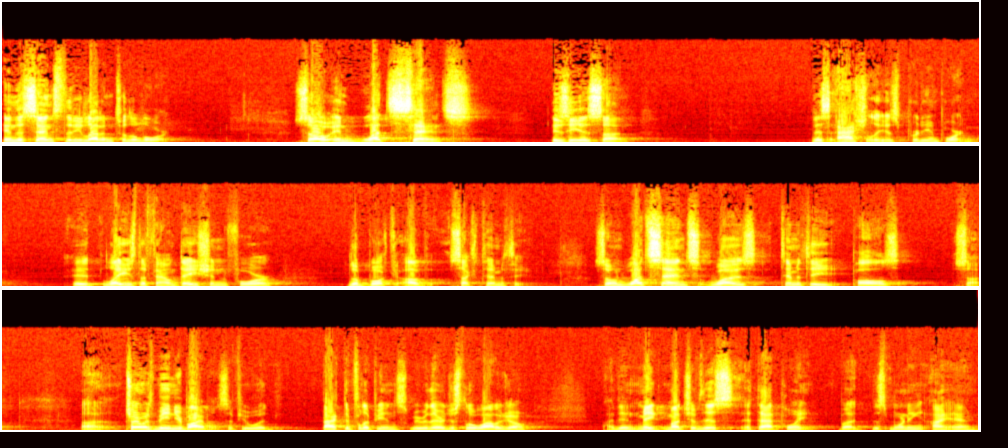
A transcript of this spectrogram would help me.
in the sense that he led him to the Lord. So, in what sense is he his son? This actually is pretty important. It lays the foundation for the book of 2 Timothy. So, in what sense was Timothy Paul's son? Uh, turn with me in your Bibles, if you would. Back to Philippians. We were there just a little while ago. I didn't make much of this at that point, but this morning I am.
